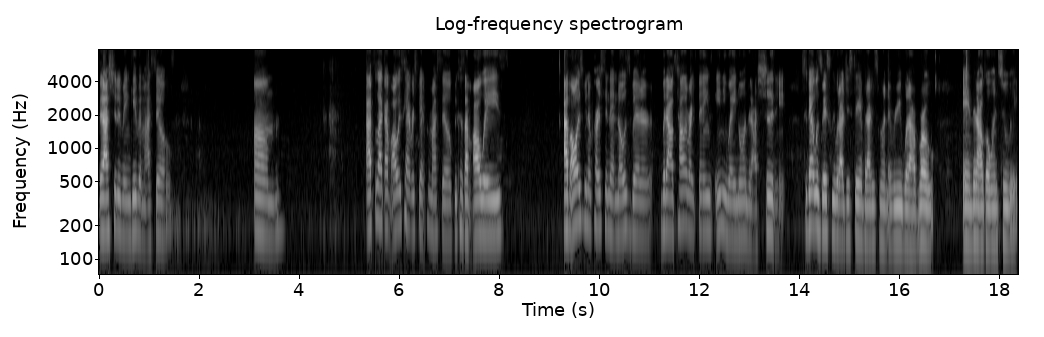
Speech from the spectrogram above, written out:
that I should have been given myself. Um, I feel like I've always had respect for myself because I've always I've always been a person that knows better, but I'll tolerate things anyway, knowing that I shouldn't. So that was basically what I just said, but I just wanted to read what I wrote and then I'll go into it.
